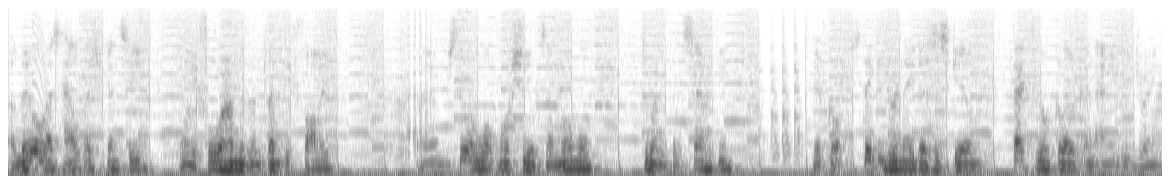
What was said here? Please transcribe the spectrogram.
a little less health as you can see, only 425. Um, still a lot more shields than normal, 270. They've got Sticky Grenade as a skill, Tactical Cloak and Energy Drain.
